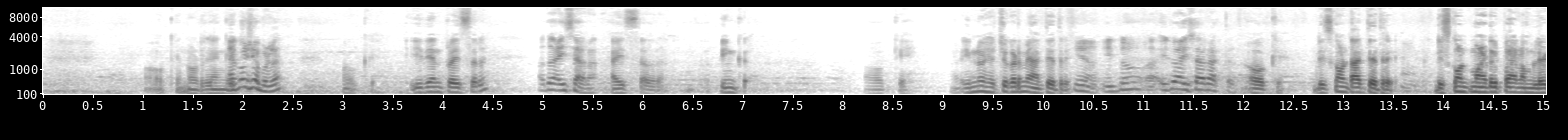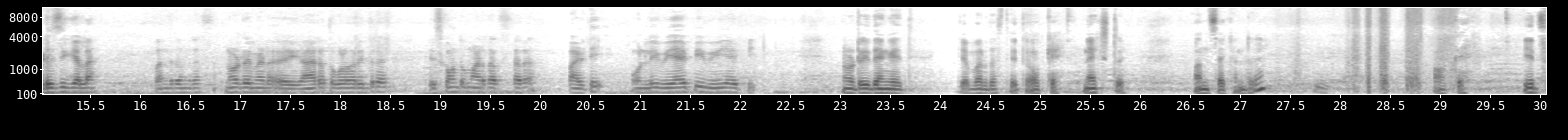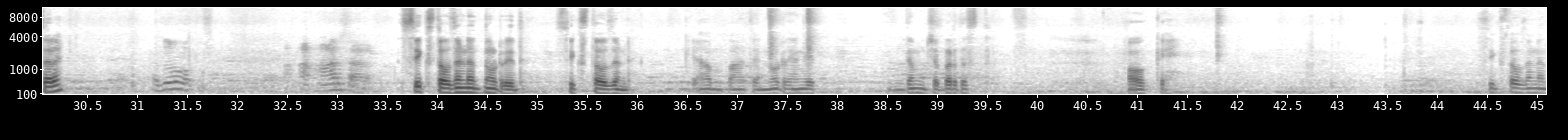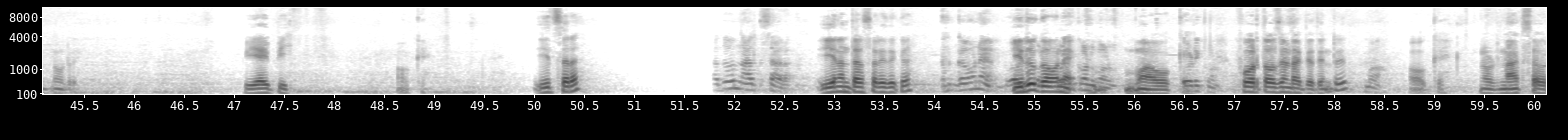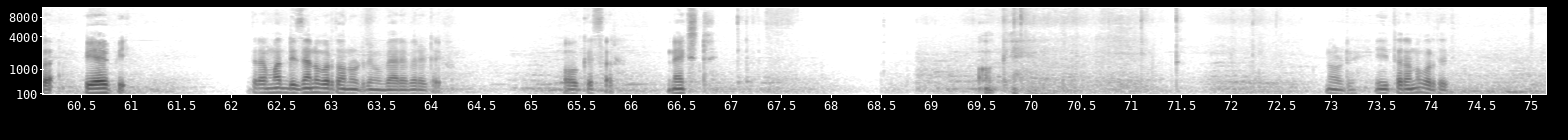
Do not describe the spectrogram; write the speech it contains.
ಓಕೆ ನೋಡ್ರಿ ಹೆಂಗೆ ಓಕೆ ಇದೇನು ಪ್ರೈಸ್ ಸರ್ ಅದು ಐದು ಸಾವಿರ. ಐದು ಸಾವಿರ. ಪಿಂಕ್ ಓಕೆ ಇನ್ನೂ ಹೆಚ್ಚು ಕಡಿಮೆ ಆಗ್ತೈತ್ರಿ. ಇದು ಇದು ಐದು ಸಾವಿರ ಆಗ್ತದೆ. ಓಕೆ ಡಿಸ್ಕೌಂಟ್ ಆಗ್ತೈತ್ರಿ. ಡಿಸ್ಕೌಂಟ್ ಮಾಡ್ರಿಪ್ಪ ನಮ್ಮ ಲೇಡೀಸಿಗೆಲ್ಲ ಬಂದ್ರಂದ್ರೆ ನೋಡ್ರಿ ಮೇಡಮ್ ಯಾರ ತಗೊಳ್ಳೋರಿದ್ರೆ ಡಿಸ್ಕೌಂಟ್ ಮಾಡ್ತಾರೆ sir party only V I P V I P ನೋಡ್ರಿ ಇದು ಹೆಂಗೈತಿ. ಜಬರ್ದಸ್ತ್ ಐತೆ. ಓಕೆ ನೆಕ್ಸ್ಟ್ ಒಂದು ಸೆಕೆಂಡ್ ರೀ. ಓಕೆ ಇದು ಸರ್? ಅದು ಸಿಕ್ಸ್ ತೌಸಂಡ್ ಅಂತ ನೋಡ್ರಿ ಇದು. ಸಿಕ್ಸ್ ತೌಸಂಡ್ ಕ್ಯಾ ಬಾತ್. ನೋಡ್ರಿ ಹೆಂಗೈತಿ? ಎಕ್ದಮ್ ಜಬರ್ದಸ್ತ್ ಓಕೆ ಸಿಕ್ಸ್ ತೌಸಂಡ್ ಅಂತ ನೋಡ್ರಿ. ವಿ ಐ ಪಿ ಓಕೆ ಇದು ಸರ ಅದು ನಾಲ್ಕು ಸಾವಿರ. ಏನಂತಾರೆ ಸರ್ ಇದಕ್ಕೆ? ಇದು ಗೌನೆ ಓಕೆ ಫೋರ್ ತೌಸಂಡ್ ಆಗ್ತೈತೇನ್ರಿ? ಓಕೆ ನೋಡ್ರಿ ನಾಲ್ಕು ಸಾವಿರ. ವಿ ಐ ಪಿ ಇದ್ರಾಗ ಮತ್ತೆ ಡಿಸೈನು ಬರ್ತಾವೆ ನೋಡ್ರಿ ನಿಮ್ಗೆ ಬೇರೆ ಬೇರೆ type okay sir next okay. ನೋಡ್ರಿ ಈ ಥರನೂ ಬರ್ತೈತಿ.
